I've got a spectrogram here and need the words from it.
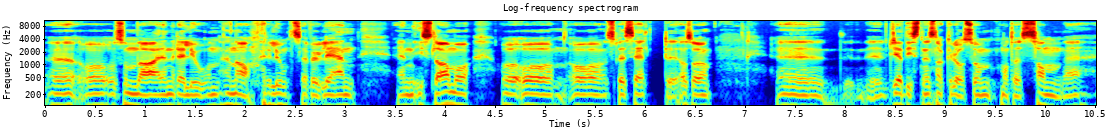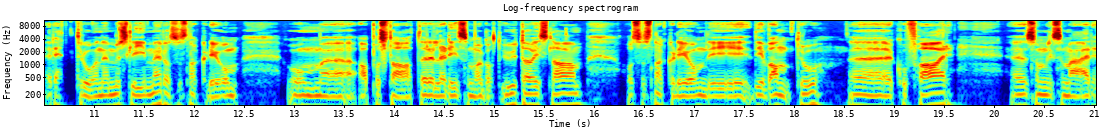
og, og, som da er en religion, en annen religion selvfølgelig, enn en islam. Og, og, og spesielt altså, Eh, jihadistene snakker også om på en måte, sanne, rettroende muslimer, og så snakker de om, om uh, apostater eller de som har gått ut av islam. Og så snakker de om de, de vantro, uh, kofar, uh, som liksom er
